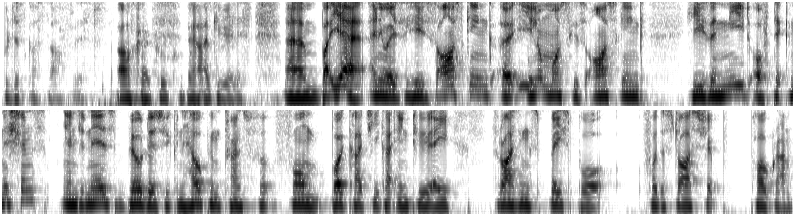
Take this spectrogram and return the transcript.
we'll discuss that after this Okay, cool, cool. Yeah, I'll give you a list. Um, but yeah, anyways, he's asking, uh, Elon Musk is asking, he's in need of technicians, engineers, builders who can help him transform Boca Chica into a thriving spaceport for the Starship program.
